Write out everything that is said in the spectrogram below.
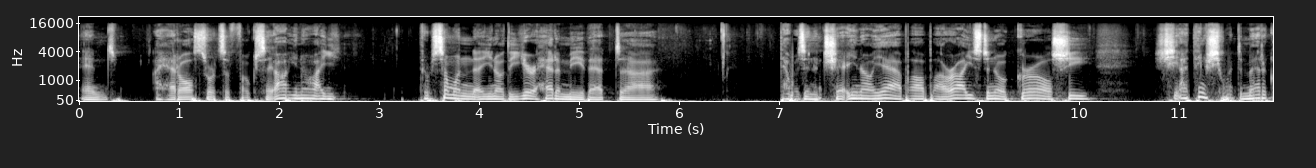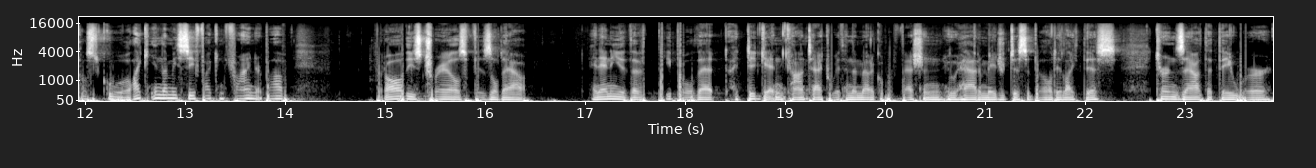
and I had all sorts of folks say, "Oh, you know, I there was someone uh, you know the year ahead of me that uh, that was in a chair, you know, yeah, blah blah." Or I used to know a girl. She she I think she went to medical school. Let me see if I can find her. Blah. But all these trails fizzled out and any of the people that I did get in contact with in the medical profession who had a major disability like this, turns out that they were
